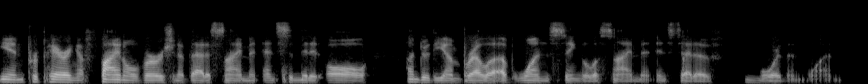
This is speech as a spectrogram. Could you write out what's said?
in preparing a final version of that assignment and submit it all under the umbrella of one single assignment instead of more than one.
